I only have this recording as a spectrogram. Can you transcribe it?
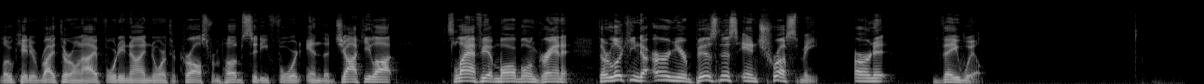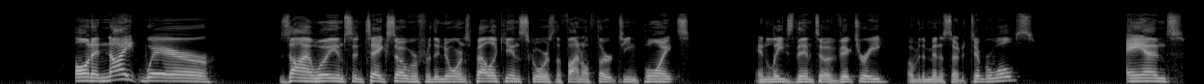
located right there on I 49 North across from Hub City Ford in the Jockey Lot. It's Lafayette Marble and Granite. They're looking to earn your business, and trust me, earn it, they will. On a night where Zion Williamson takes over for the New Orleans Pelicans, scores the final 13 points, and leads them to a victory over the Minnesota Timberwolves. And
